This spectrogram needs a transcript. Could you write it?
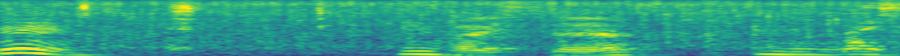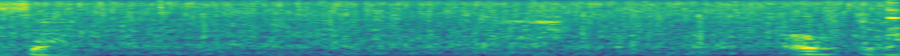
음, 맛있어요? 음, 맛있어. 뜨거.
